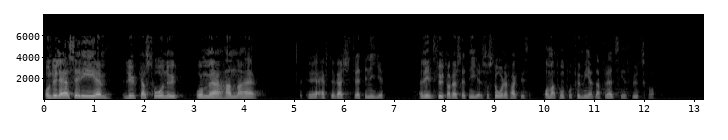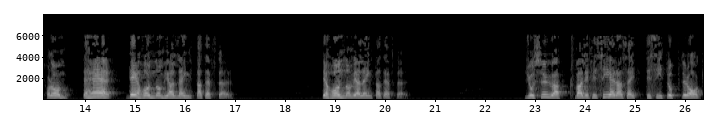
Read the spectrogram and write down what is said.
Om du läser i eh, Lukas 2 nu om eh, Hanna här Eh, efter vers 39 eller i slutet av vers 39 så står det faktiskt om att hon får förmedla frälsningens budskap. Tala om det här det är honom vi har längtat efter. Det är honom vi har längtat efter. Josua kvalificerar sig till sitt uppdrag.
